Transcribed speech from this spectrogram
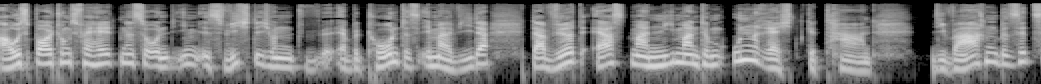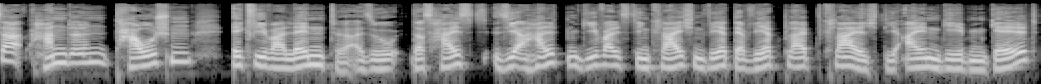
Ausbeutungsverhältnisse und ihm ist wichtig und er betont es immer wieder, da wird erstmal niemandem Unrecht getan. Die Warenbesitzer handeln, tauschen Äquivalente. Also das heißt, sie erhalten jeweils den gleichen Wert. Der Wert bleibt gleich. Die einen geben Geld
